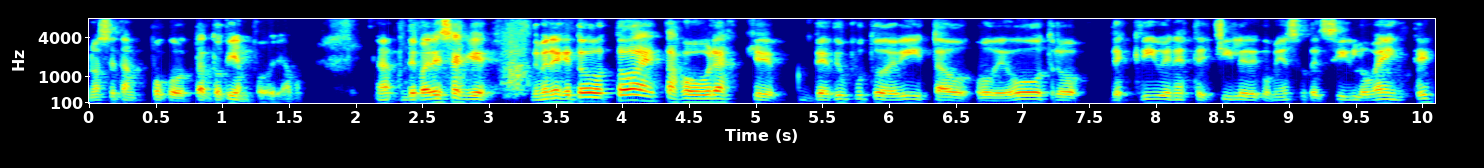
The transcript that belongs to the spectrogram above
no hace tampoco tanto tiempo, digamos. ¿Ah? De, parece que, de manera que todas estas obras que desde un punto de vista o, de otro describen este Chile de comienzos del siglo XX,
